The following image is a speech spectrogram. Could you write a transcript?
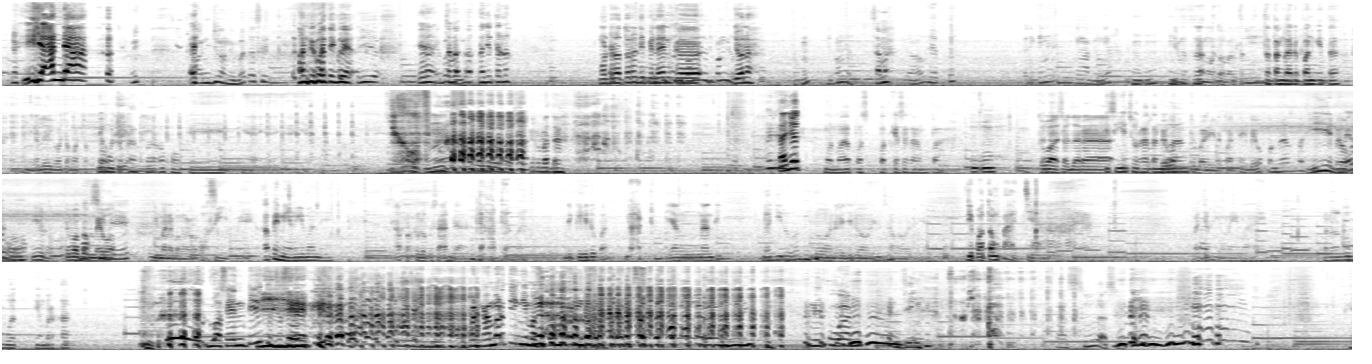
Ya. iya anda Anjing aneh banget asli. aneh banget ya gue ya Iya. ya udah, coba lanjutin lo moderatornya dipindahin ke Dipanggil, dipanggil. Jona Hmm? Dipanggil. Sama Nggak tahu siapa tuh. Tadi kayaknya yang nggak. Dia- Itu dia apa? tetangga depan kita. Nggak ada yang ngocok-ngocok. Dia ngocok apa? Oh kopi. Iya iya iya. iya. Hmm. Aduh, seger banget. lanjut Mohon maaf pos- podcastnya sampah. Coba saudara Isinya curhatan Bewok doang. coba di depan. Eh bewok enggak apa sih? Iya dong. Bewok. Iya dong. Coba Bang Bewok. Gimana Bang Bewok? Sih. Apa nih yang gimana? Apa keluh kesah Anda Enggak ada bang. Di kehidupan Enggak ada. yang nanti? Gaji doang. Oh, ada gaji doang ya sama berarti ya. dipotong pajak Pajak yang lain-lain. Padahal gue buat yang berhak. Uh, 2 cm, 7 cm. Depan kamar tinggi, masuk kamar rendah. Penipuan. Anjing. Asu, asu.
